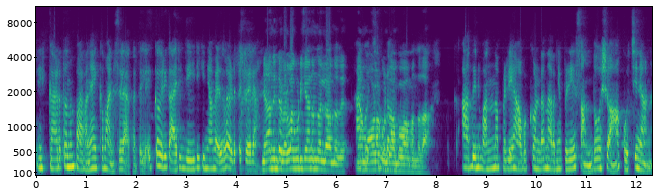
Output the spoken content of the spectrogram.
ഇക്കാലത്തൊന്നും പറഞ്ഞ ഇക്ക മനസ്സിലാക്കത്തില്ല. ഇക്ക ഒരു കാര്യം ചെയ്തിരിക്കും ഞാൻ വെള്ളം എടുത്തിട്ട് വരാം. ഞാൻ നിന്റെ വെള്ളം കുടിക്കാനൊന്നും അല്ല വന്നത്. ഞാൻ മോളെ കൊണ്ടുപോകാൻ പോവാൻ വന്നതാ. അതിന് വന്നപ്പോഴേ അവക്കുണ്ടെന്ന് അറിഞ്ഞപ്പോഴേ സന്തോഷം ആ കൊച്ചിനാണ്.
